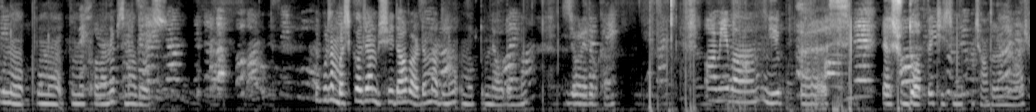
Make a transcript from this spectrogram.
Bunu, bunu, bunu falan hepsini alıyoruz. Ve buradan başka alacağım bir şey daha vardı ama adını unuttum ne olduğunu. Size oraya da bakalım. Amiba. Niye? Ee, ya şu dolaptaki şimdi çantada ne var?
